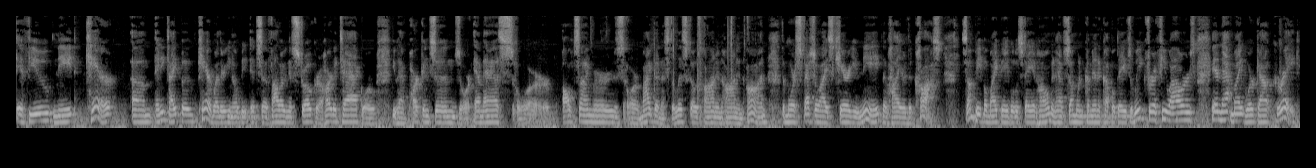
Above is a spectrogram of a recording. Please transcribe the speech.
if you need care, um, any type of care, whether you know it's uh, following a stroke or a heart attack, or you have Parkinson's or MS or Alzheimer's, or my goodness, the list goes on and on and on. The more specialized care you need, the higher the cost. Some people might be able to stay at home and have someone come in a couple days a week for a few hours, and that might work out great.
